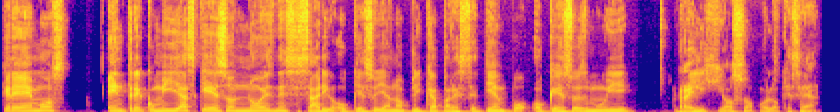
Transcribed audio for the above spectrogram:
creemos entre comillas, que eso no es necesario o que eso ya no aplica para este tiempo o que eso es muy religioso o lo que sea.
